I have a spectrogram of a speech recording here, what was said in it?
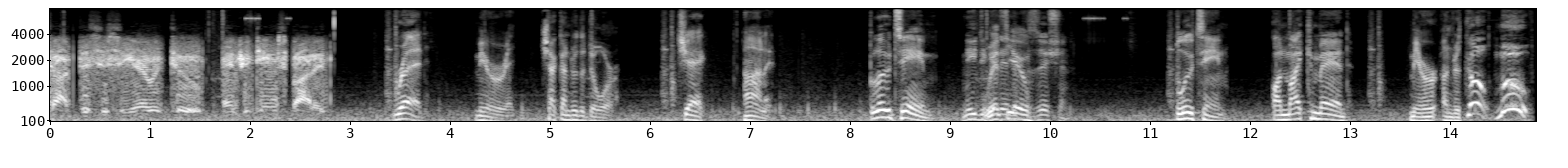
TOC, this is Sierra 2. Entry team spotted. Red. Mirror it. Check under the door. Check. On it. Blue team. Need to With get into you. position. Blue team. On my command. Mirror under. Go! Move!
